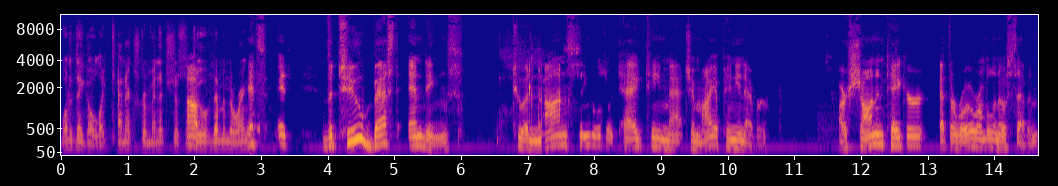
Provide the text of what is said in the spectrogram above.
What did they go like ten extra minutes? Just the Oh, two of them in the ring. It's it the two best endings to a non singles or tag team match, in my opinion, ever, are Shawn and Taker at the Royal Rumble in 07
